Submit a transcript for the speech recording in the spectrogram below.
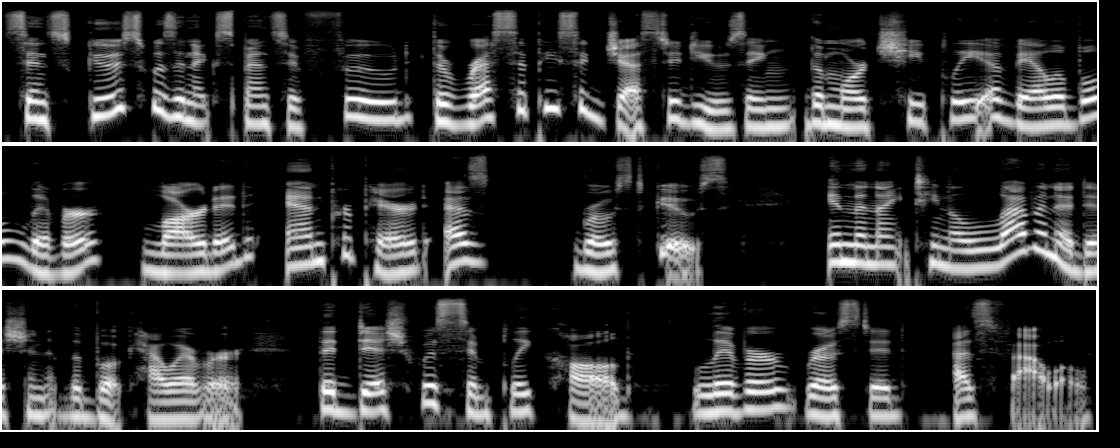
Since goose was an expensive food, the recipe suggested using the more cheaply available liver, larded, and prepared as roast goose. In the 1911 edition of the book, however, the dish was simply called liver roasted as fowl.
